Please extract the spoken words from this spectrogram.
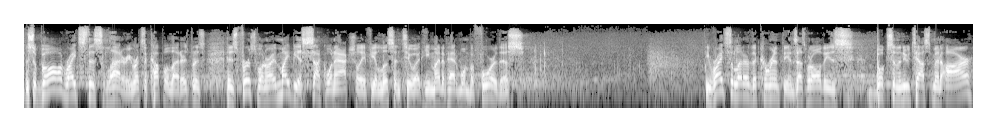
And so Paul writes this letter. He writes a couple letters, but his, his first one, or it might be a second one actually, if you listen to it, he might have had one before this. He writes the letter to the Corinthians. That's what all these books in the New Testament are.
